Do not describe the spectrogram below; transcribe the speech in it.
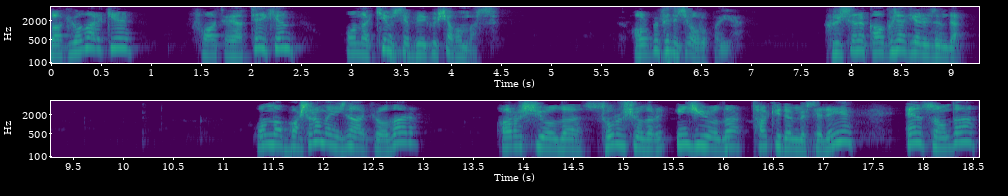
Bakıyorlar ki Fatih hayattayken onda kimse bir güç yapamaz. Avrupa fethedecek Avrupa'yı. Hristiyan'a kalkacak yeryüzünden. Onlar başaramayınca ne yapıyorlar? Araştırıyorlar, soruşuyorlar, inceliyorlar, takip eden meseleyi. En sonunda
